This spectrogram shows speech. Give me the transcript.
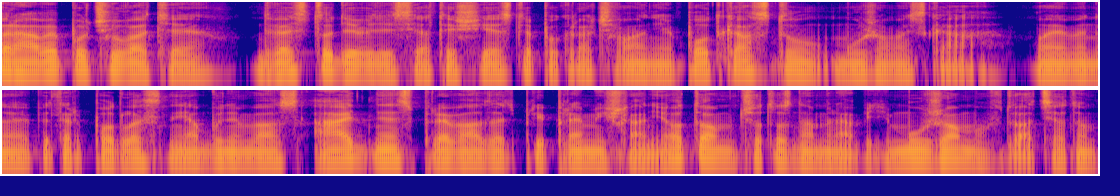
Práve počúvate 296. pokračovanie podcastu Mužom SK. Moje meno je Peter Podlesný a budem vás aj dnes prevádzať pri premýšľaní o tom, čo to znamená byť mužom v 21.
